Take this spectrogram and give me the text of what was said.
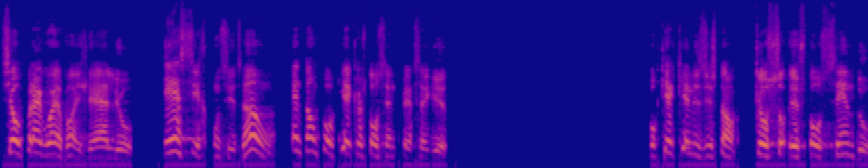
se eu prego o evangelho e circuncisão, então por que, que eu estou sendo perseguido? Por que, que eles estão, que eu, sou, eu estou sendo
